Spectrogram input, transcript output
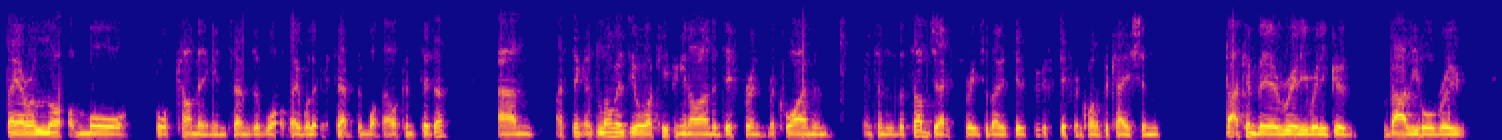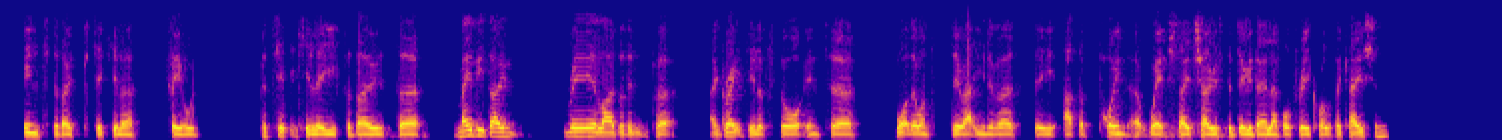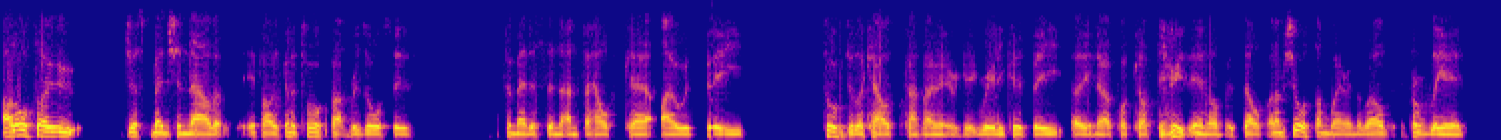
they are a lot more forthcoming in terms of what they will accept and what they'll consider. And I think as long as you are keeping an eye on the different requirements in terms of the subjects for each of those different qualifications, that can be a really, really good, valuable route into those particular fields, particularly for those that maybe don't realize or didn't put a great deal of thought into what they wanted to do at university at the point at which they chose to do their level three qualification. I'll also just mention now that if I was going to talk about resources for medicine and for healthcare, I would be talking to the cows campaign. It really could be a, you know a podcast series in and of itself, and I'm sure somewhere in the world it probably is.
